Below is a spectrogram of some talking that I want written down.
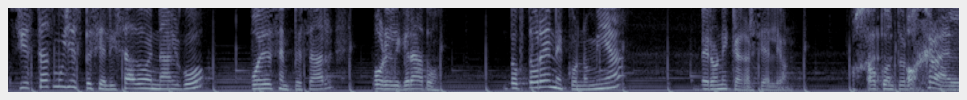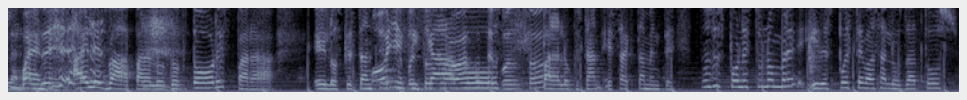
si estás muy especializado en algo, puedes empezar por el grado. Doctora en economía, Verónica García León. Ojalá, O con tu- ojalá. Bueno, ahí les va para los doctores, para eh, los que están Oye, pues trabajo certificados, para lo que están exactamente. Entonces pones tu nombre y después te vas a los datos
